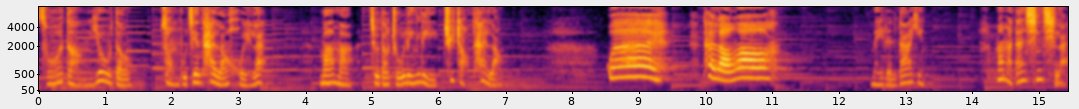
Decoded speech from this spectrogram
左等右等，总不见太郎回来，妈妈就到竹林里去找太郎。喂，太郎啊！没人答应，妈妈担心起来，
